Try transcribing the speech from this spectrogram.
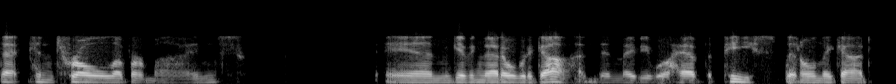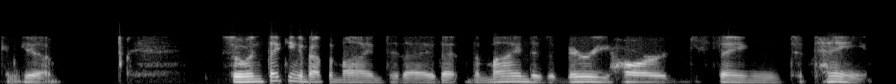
that control of our minds and giving that over to God. Then maybe we'll have the peace that only God can give. So, in thinking about the mind today, that the mind is a very hard thing to tame,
